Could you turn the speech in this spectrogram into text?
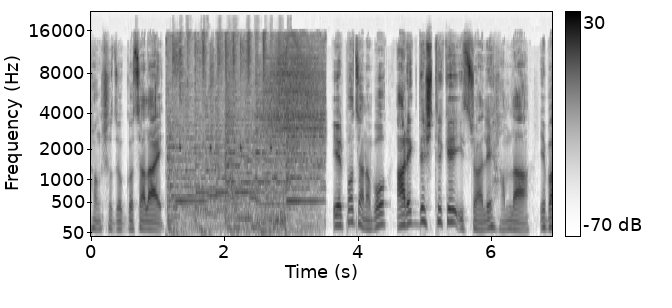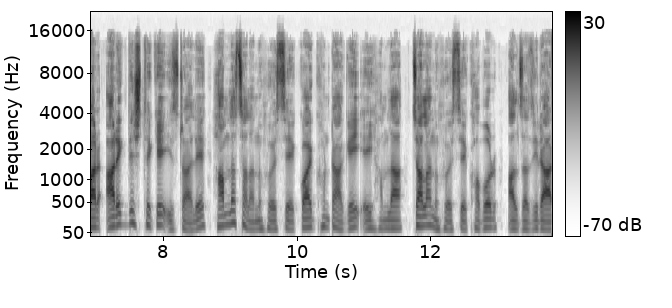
ধ্বংসযজ্ঞ চালায়। এরপর জানাব আরেক দেশ থেকে ইসরায়েলে হামলা। এবার আরেক দেশ থেকে ইসরায়েলে হামলা চালানো হয়েছে। কয়েক ঘণ্টা আগেই এই হামলা চালানো হয়েছে, খবর আল জাজিরার।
